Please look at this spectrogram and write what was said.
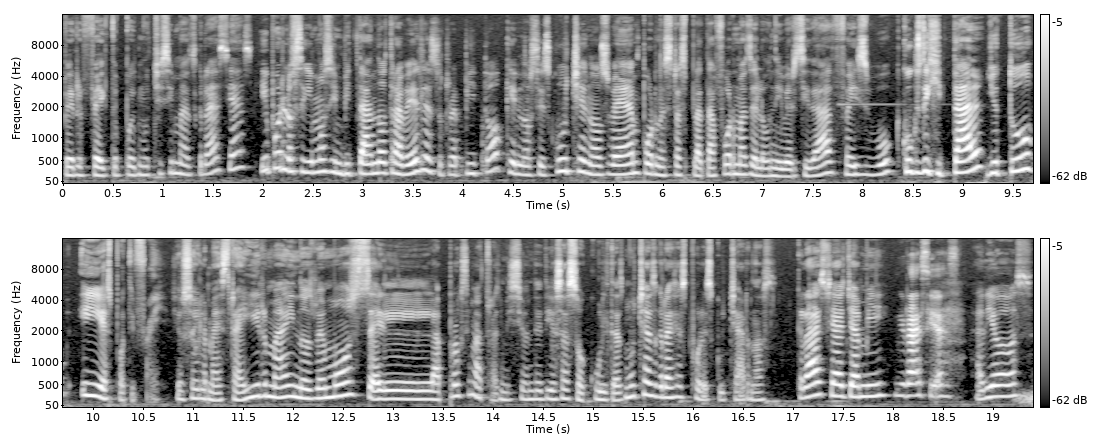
Perfecto, pues muchísimas gracias. Y pues los seguimos invitando otra vez, les repito, que nos escuchen, nos vean por nuestras plataformas de la universidad, Facebook, Cooks Digital, YouTube y Spotify. Yo soy la maestra Irma y nos vemos en la próxima transmisión de Diosas Ocultas. Muchas gracias por escucharnos. Gracias, Yami. Gracias. Adiós.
